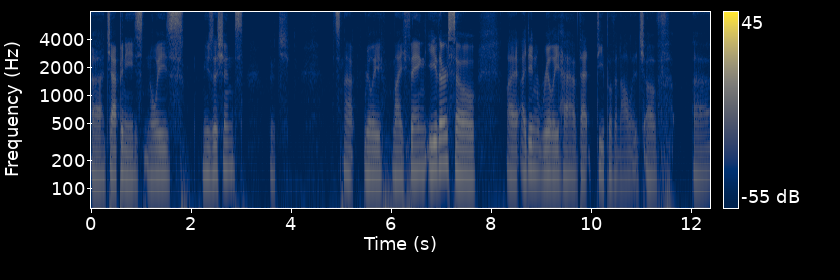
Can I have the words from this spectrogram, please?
uh, Japanese noise musicians, which it's not really my thing either. So I I didn't really have that deep of a knowledge of uh,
